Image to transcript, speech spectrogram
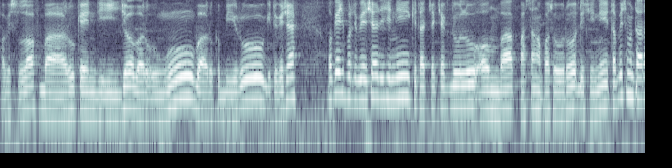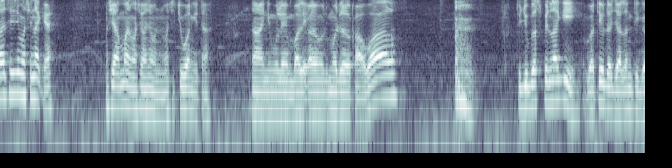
habis love baru candy hijau baru ungu baru ke biru gitu guys ya. Oke seperti biasa di sini kita cek-cek dulu ombak pasang apa surut di sini. Tapi sementara sih ini masih naik ya. Masih aman masih aman masih cuan kita. Nah ini mulai balik model kawal. 17 spin lagi. Berarti udah jalan 13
